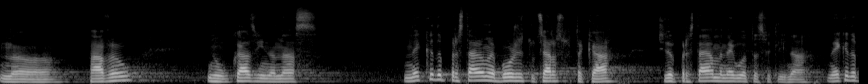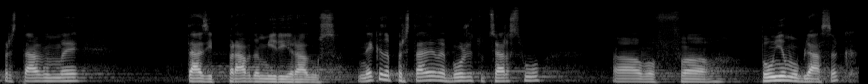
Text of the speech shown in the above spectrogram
на Павел, но го казва и на нас. Нека да представяме Божието царство така, че да представяме Неговата светлина. Нека да представяме тази правда, мир и радост. Нека да представяме Божието царство а, в а, пълния му блясък,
